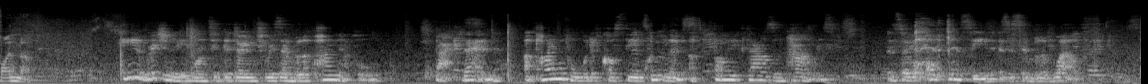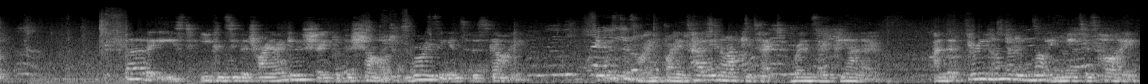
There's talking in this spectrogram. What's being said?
ਫਨ ਆ He originally wanted the dome to resemble a pineapple. Back then, a pineapple would have cost the equivalent of £5,000, and so were often seen as a symbol of wealth. Further east, you can see the triangular shape of the shard rising into the sky. by Italian architect Renzo Piano, and at 309 metres high,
